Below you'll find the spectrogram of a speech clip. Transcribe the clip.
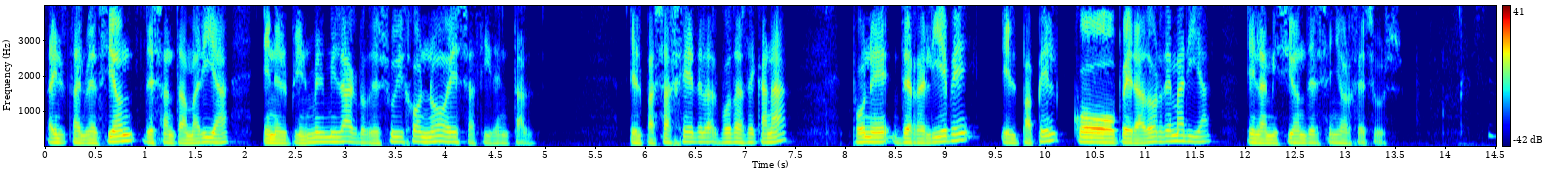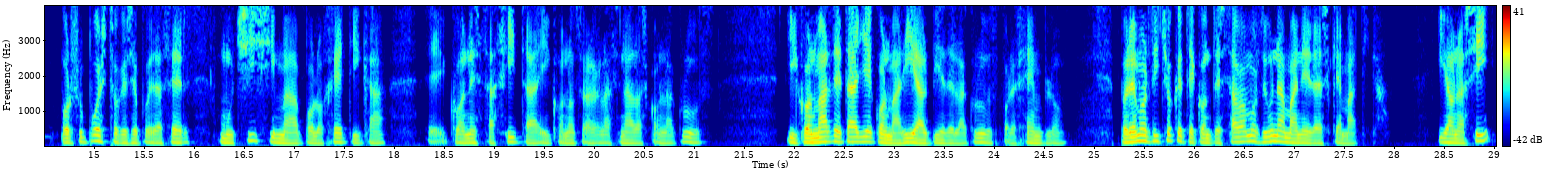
La intervención de Santa María en el primer milagro de su Hijo no es accidental. El pasaje de las bodas de Caná pone de relieve el papel cooperador de María en la misión del Señor Jesús. Por supuesto que se puede hacer muchísima apologética eh, con esta cita y con otras relacionadas con la cruz, y con más detalle con María al pie de la cruz, por ejemplo. Pero hemos dicho que te contestábamos de una manera esquemática. Y aún así,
